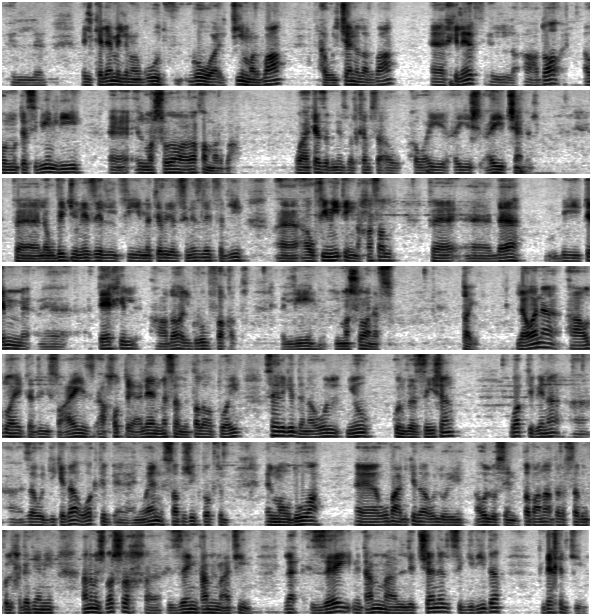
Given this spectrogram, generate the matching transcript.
الكلام اللي موجود جوه ال team أربعة أو ال channel أربعة. خلاف الأعضاء أو المنتسبين للمشروع رقم أربعة وهكذا بالنسبة لخمسة أو أو أي أي أي channel فلو فيديو نزل في materials نزلت فدي آه أو في meeting حصل فده بيتم آه داخل أعضاء ال group فقط اللي المشروع نفسه. طيب لو أنا عضو هيئة تدريس وعايز أحط إعلان مثلا للطلبه بتوعي سهل جدا. أقول new conversation واكتب هنا ازود دي كده واكتب عنوان ال subject واكتب الموضوع آه وبعد كده أقول له إيه؟ أقول له send طبعا أقدر أستخدم كل الحاجات دي. يعني أنا مش بشرح آه إزاي نتعامل مع تيم لا إزاي نتعامل مع ال channels الجديدة داخل team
